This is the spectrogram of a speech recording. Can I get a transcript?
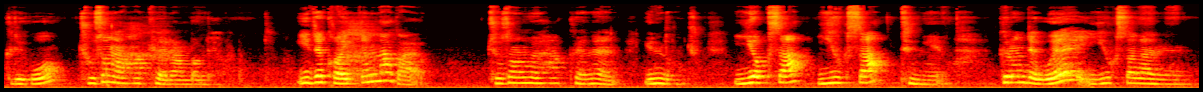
그리고 조선어 학회를 한번 배워볼게요. 이제 거의 끝나가요. 조선어 학회는 윤동주, 이역사, 이육사 등이에요. 그런데 왜 이육사라는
